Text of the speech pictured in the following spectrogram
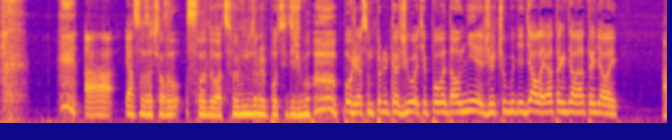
A ja som začal sledovať svoje vnútorné pocity, že bo, bože, ja som prvýkrát v živote povedal nie, že čo bude ďalej a tak ďalej a tak ďalej. A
